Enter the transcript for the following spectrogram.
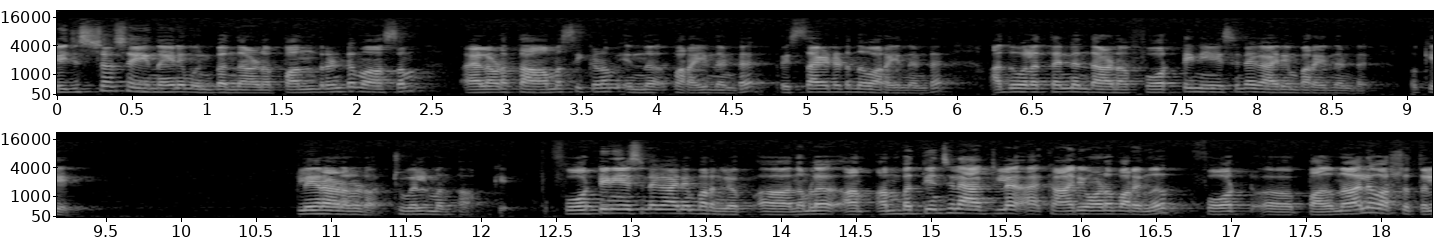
രജിസ്റ്റർ ചെയ്യുന്നതിന് മുൻപ് എന്താണ് പന്ത്രണ്ട് മാസം അയാൾ അവിടെ താമസിക്കണം എന്ന് പറയുന്നുണ്ട് റിസൈഡഡ് എന്ന് പറയുന്നുണ്ട്. അതുപോലെ തന്നെ എന്താണ്? ഫോർട്ടീൻ ഇയേഴ്സിന്റെ കാര്യം പറയുന്നുണ്ട്. ഓക്കെ ക്ലിയർ ആണ് കേട്ടോ ട്വൽവ് മന്ത് ഓക്കെ ഫോർട്ടീൻ ഇയേഴ്സിന്റെ കാര്യം പറഞ്ഞല്ലോ. നമ്മൾ അമ്പത്തിയഞ്ചിലെ ആക്ടിലെ കാര്യമാണ് പറയുന്നത്. ഫോർ പതിനാല് വർഷത്തിൽ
